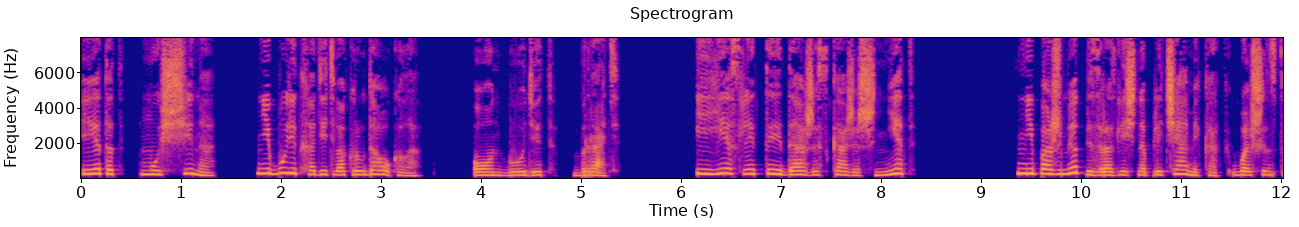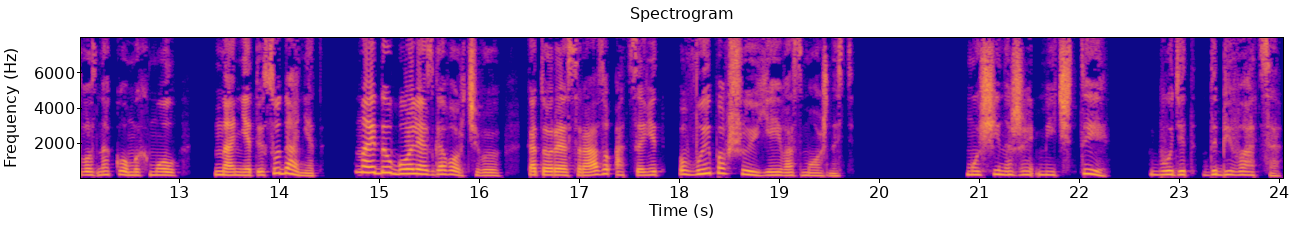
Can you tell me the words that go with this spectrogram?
И этот мужчина не будет ходить вокруг да около. Он будет брать. И если ты даже скажешь «нет», не пожмет безразлично плечами, как большинство знакомых, мол, на «нет» и суда нет. Найду более сговорчивую, которая сразу оценит выпавшую ей возможность. Мужчина же мечты будет добиваться,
